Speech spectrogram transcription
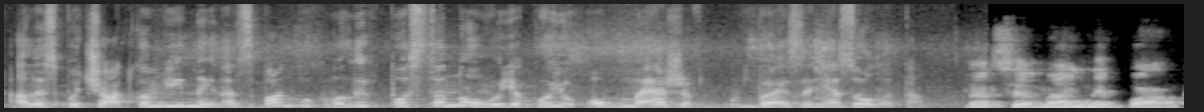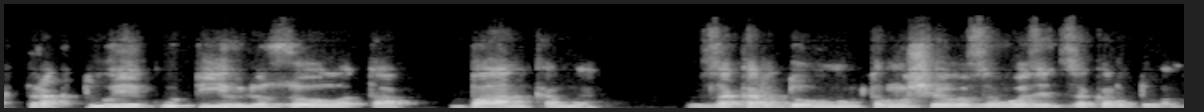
Але з початком війни Нацбанк ухвалив постанову, якою обмежив ввезення золота. Національний банк трактує купівлю золота банками за кордоном, тому що його завозять за кордон.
